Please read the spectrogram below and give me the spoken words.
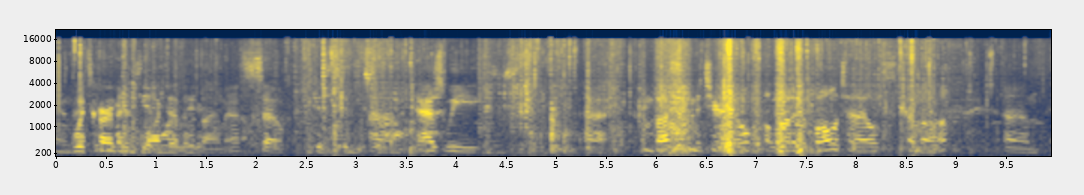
and that What's carbon is locked up in the biomass. So Because it's gonna be so hot. uh, as we uh, combust the material, a lot of the volatiles come off, um, and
